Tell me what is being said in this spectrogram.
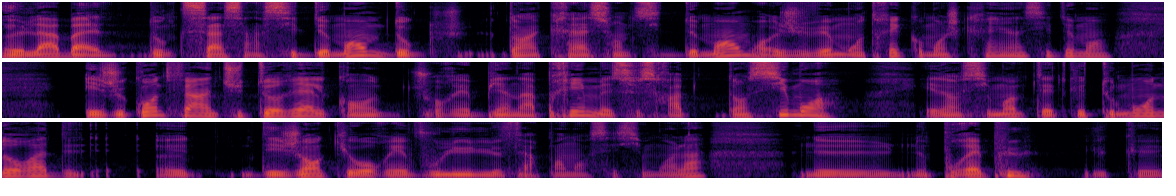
euh, là, bah, donc ça, c'est un site de membre. Donc, dans la création de site de membre, je vais montrer comment je crée un site de membre. Et je compte faire un tutoriel quand j'aurai bien appris, mais ce sera dans six mois. Et dans six mois, peut-être que tout le monde aura des, euh, gens qui auraient voulu le faire pendant ces six mois-là ne, ne pourraient plus, vu que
